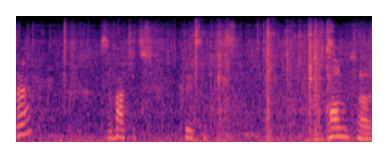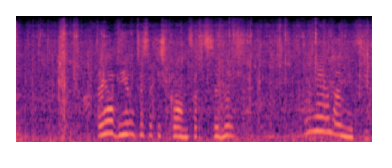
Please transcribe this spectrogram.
tak? Zobaczyć Christmas. Koncert. A ja wiem, to jest jakiś koncert, synuś. Nie ma nic już.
